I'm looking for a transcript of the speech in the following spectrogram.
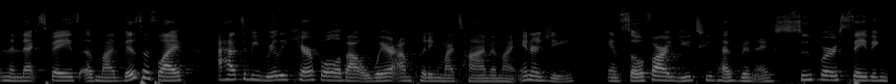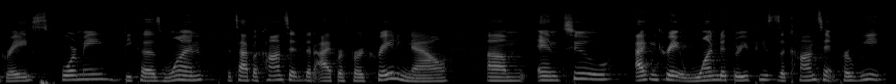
and the next phase of my business life, I have to be really careful about where I'm putting my time and my energy. And so far, YouTube has been a super saving grace for me because one, the type of content that I prefer creating now um, and two, I can create one to three pieces of content per week,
